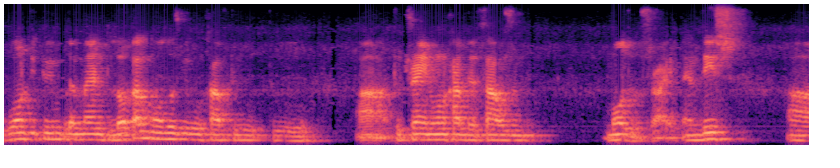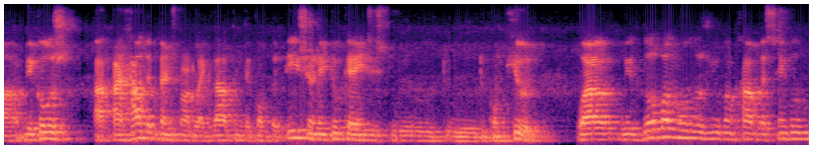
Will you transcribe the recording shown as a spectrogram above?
wanted to implement local models, you will have to to uh, to train 100,000 models, right? And this, uh, because I, I, had a benchmark like that in the competition, it took ages to to, to compute. While with global models, you can have a single,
